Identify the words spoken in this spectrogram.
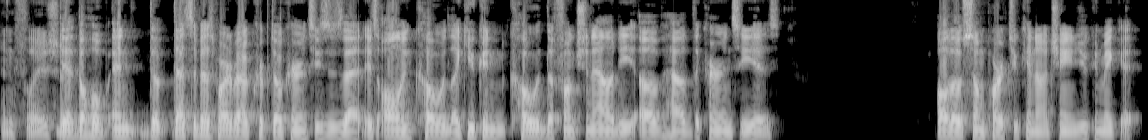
inflation. Yeah, the whole and the, that's the best part about cryptocurrencies is that it's all in code. Like you can code the functionality of how the currency is. Although some parts you cannot change, you can make it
